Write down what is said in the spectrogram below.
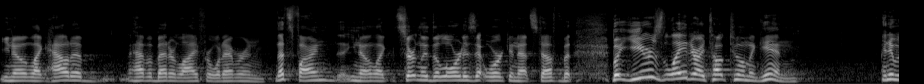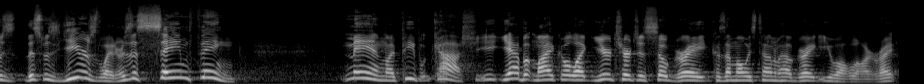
you know, like how to have a better life or whatever, and that's fine. You know, like certainly the Lord is at work in that stuff. But but years later, I talked to him again, and it was this was years later. It was the same thing. Man, like people, gosh, yeah, but Michael, like your church is so great because I'm always telling him how great you all are, right?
